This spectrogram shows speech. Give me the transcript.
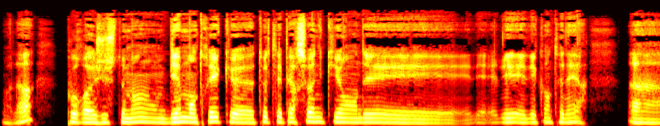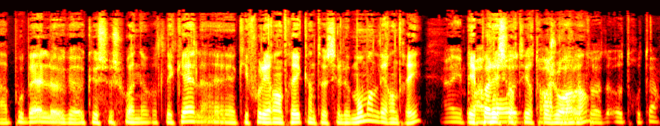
voilà, pour justement bien montrer que toutes les personnes qui ont des des, des- des conteneurs à poubelle, euh, que ce soit n'importe lesquels, hein, qu'il faut les rentrer quand c'est le moment de les rentrer. ouais, et pas les au- sortir trois jours avant. Au, au trottoir.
